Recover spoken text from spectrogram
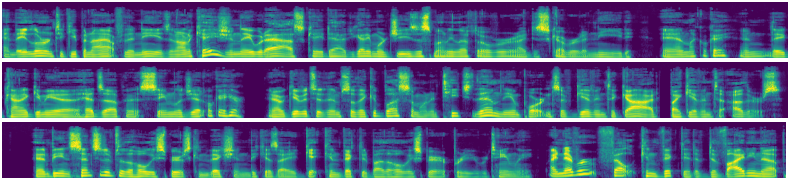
and they learned to keep an eye out for the needs. And on occasion, they would ask, Hey, dad, you got any more Jesus money left over? And I discovered a need. And I'm like, Okay. And they'd kind of give me a heads up, and it seemed legit. Okay, here. And I would give it to them so they could bless someone and teach them the importance of giving to God by giving to others and being sensitive to the Holy Spirit's conviction because I get convicted by the Holy Spirit pretty routinely. I never felt convicted of dividing up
